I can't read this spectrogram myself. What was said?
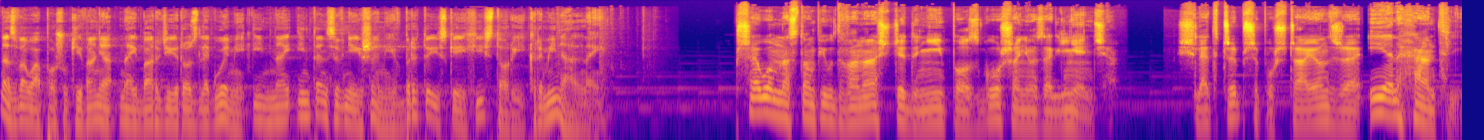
nazwała poszukiwania najbardziej rozległymi i najintensywniejszymi w brytyjskiej historii kryminalnej. Przełom nastąpił 12 dni po zgłoszeniu zaginięcia. Śledczy, przypuszczając, że Ian Huntley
